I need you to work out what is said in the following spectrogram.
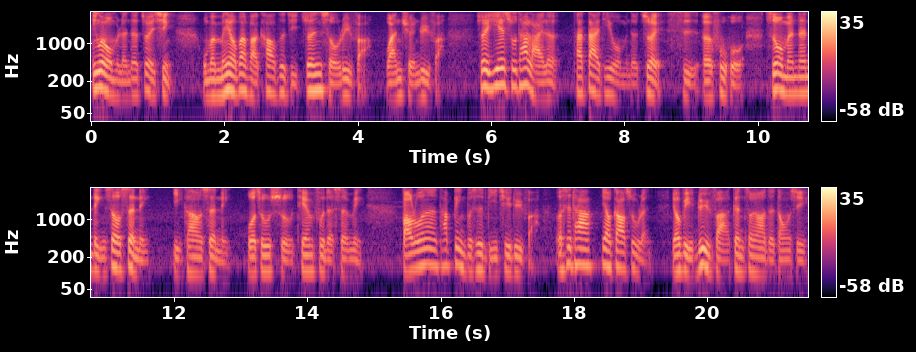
因为我们人的罪性，我们没有办法靠自己遵守律法、完全律法，所以耶稣他来了，他代替我们的罪死而复活，使我们能领受圣灵，依靠圣灵，活出属天父的生命。保罗呢，他并不是离弃律法，而是他要告诉人。有比律法更重要的东西，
